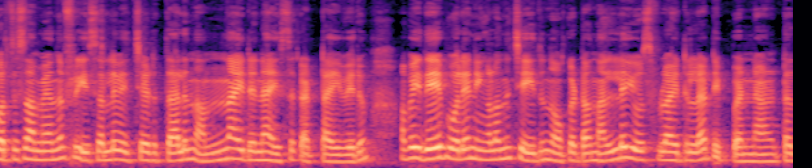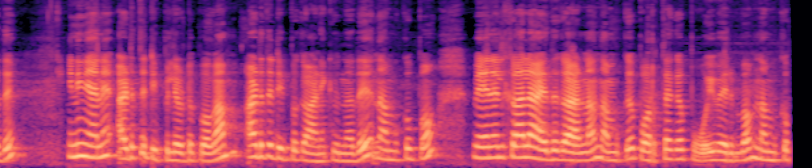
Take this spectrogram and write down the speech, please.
കുറച്ച് സമയം ഒന്ന് ഫ്രീസറിൽ വെച്ചെടുത്താൽ നന്നായിട്ട് തന്നെ ഐസ് കട്ടായി വരും. അപ്പോൾ ഇതേപോലെ നിങ്ങളൊന്ന് ചെയ്ത് നോക്കട്ടോ. നല്ല യൂസ്ഫുൾ ആയിട്ടുള്ള ടിപ്പ് തന്നെയാണ് കേട്ടത് ഇനി ഞാൻ അടുത്ത ടിപ്പിലോട്ട് പോകാം. അടുത്ത ടിപ്പ് കാണിക്കുന്നത് നമുക്കിപ്പോൾ വേനൽക്കാലം ആയത് കാരണം നമുക്ക് പുറത്തൊക്കെ പോയി വരുമ്പം നമുക്ക്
